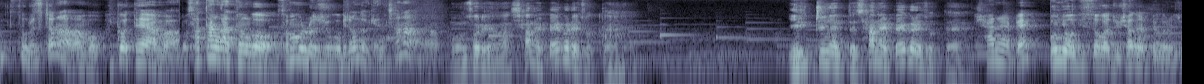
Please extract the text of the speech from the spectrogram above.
우리도 그랬었잖아. 뭐 기껏해야 막 뭐 사탕 같은 거 선물로 주고 그 정도 괜찮아. 뭔 소리야 샤넬 백을 해줬대 1주년 때 샤넬 백을 해줬대 샤넬백? 돈이 어디 있어가지고 샤넬백을 해줘.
